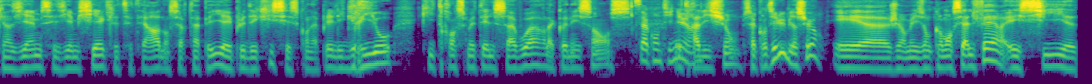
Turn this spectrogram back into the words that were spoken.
15e, 16e siècle, etc. Dans certains pays, il y avait peu d'écrits. C'est ce qu'on appelait les griots qui transmettaient le savoir, la connaissance. Ça continue. Les hein. traditions. Ça continue, bien sûr. Et euh, j'ai ils ont commencé à le faire. Et si euh,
